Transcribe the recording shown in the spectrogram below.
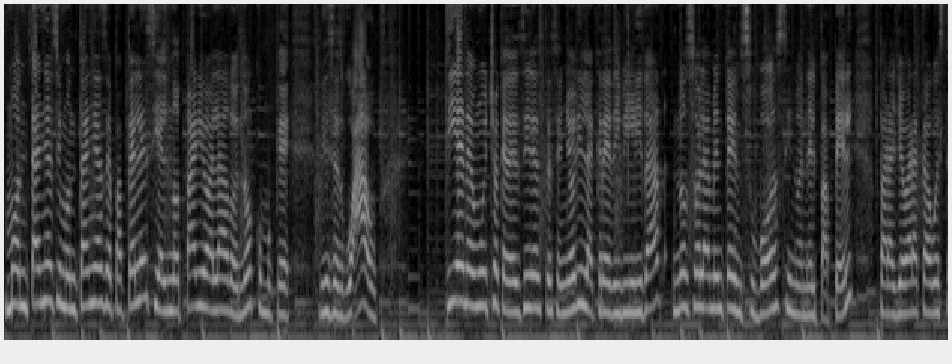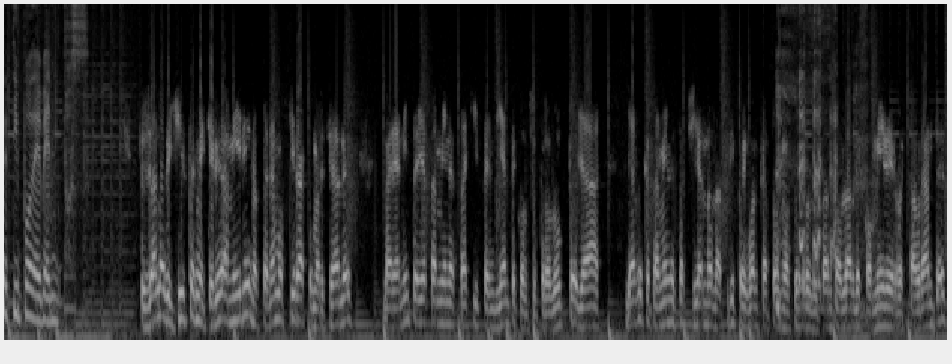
montañas y montañas de papeles y el notario al lado, ¿no? Como que dices, wow tiene mucho que decir este señor y la credibilidad no solamente en su voz, sino en el papel para llevar a cabo este tipo de eventos. Pues ya lo dijiste, mi querida Miri, nos tenemos que ir a comerciales. Marianita ya también está aquí pendiente con su producto, ya ya ve que también está chillando la tripa igual que a todos nosotros de tanto hablar de comida y restaurantes,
